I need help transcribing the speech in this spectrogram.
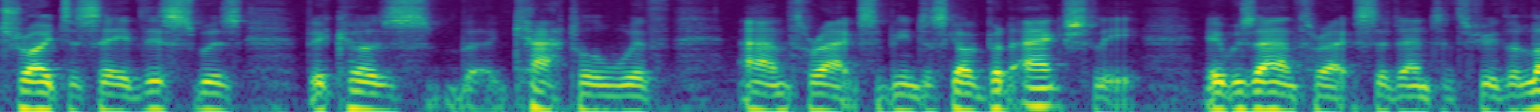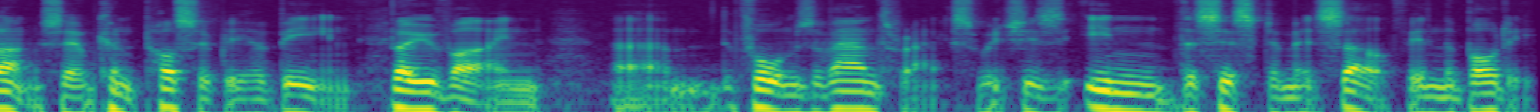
tried to say this was because cattle with anthrax had been discovered, but actually it was anthrax that entered through the lungs, so it couldn't possibly have been bovine um, forms of anthrax, which is in the system itself, in the body.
